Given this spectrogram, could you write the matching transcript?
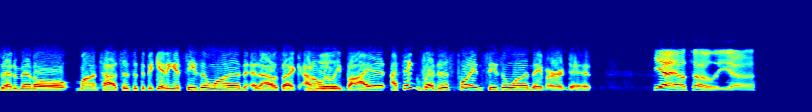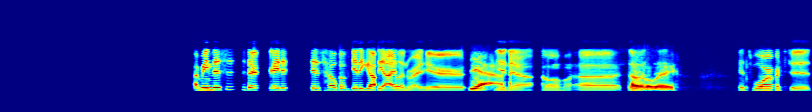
sentimental montages at the beginning of season one, and I was like, I don't Mhm. really buy it. I think by this point in season one, they've earned it. Yeah, yeah, totally. Yeah. I mean, this is their greatest hope of getting off the island right here. Yeah, You know, uh, so totally. it's, it's warranted.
